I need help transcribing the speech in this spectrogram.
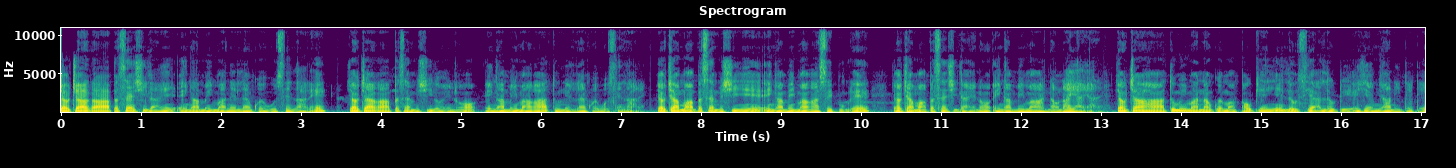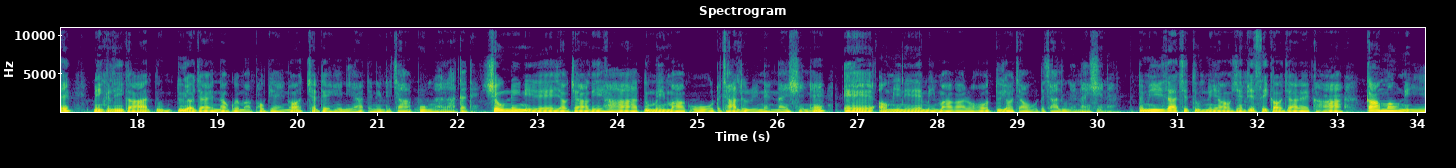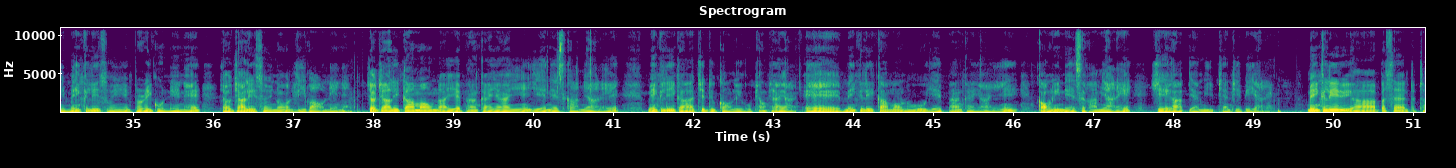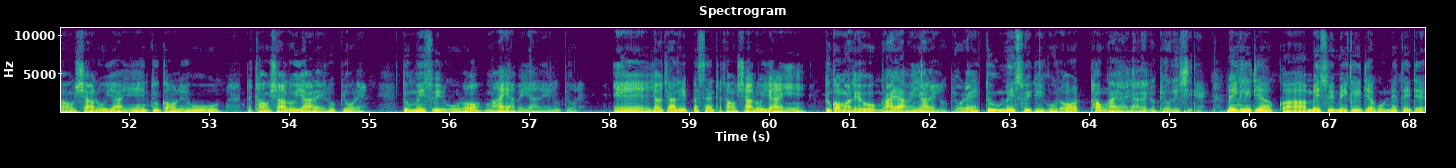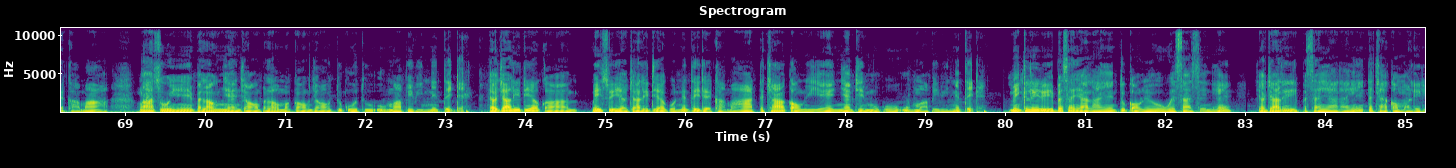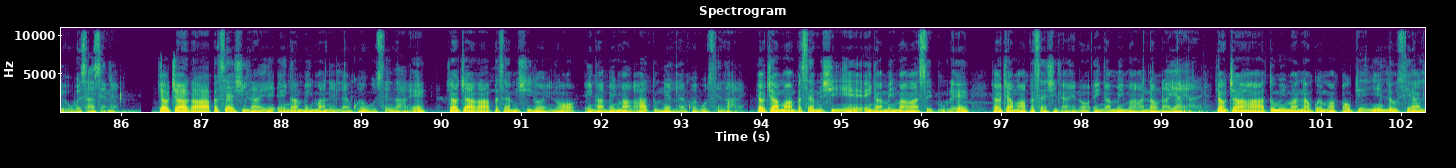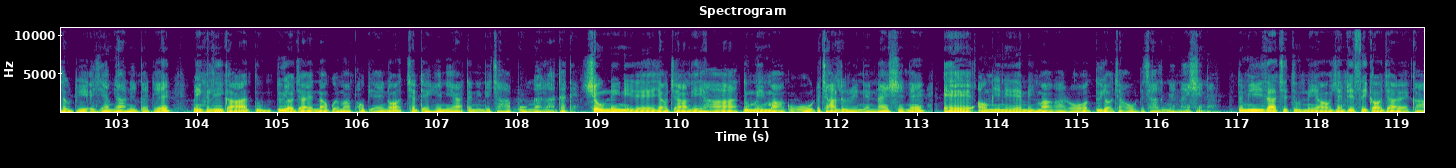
ယောက်ျားကပတ်စံရှိလာရင်အိမ်ကမိန်းမနဲ့လမ်းခွဲဖို့စဉ်းစားတယ် ယောက်ျားကပတ်စံမရှိတော့ရင်တော့အိမ်ကမိန်းမကသူ့နဲ့လမ်းခွဲဖို့စဉ်းစားတယ်ယောက်ျားမှာပတ်စံမရှိရင်အိမ်ကမိန်းမကစိတ်ပူတယ်ယောက်ျားမှာပတ်စံရှိလာရင်တော့အိမ်ကမိန်းမကနောင်တရရတယ်ယောက်ျားဟာသူ့မိန်းမနောက်ွယ်မှာဖောက်ပြန်ရင်လှုပ်ရှားအလုပ်တွေအများများနေတတ်တယ်မိန်းကလေးကသူ့သူ့ယောက်ျားရဲ့နောက်ွယ်မှာဖောက်ပြန်ရင်တော့ချက်တဲ့ဟင်းတွေကတနေ့တခြားပုံငံလာတတ်တယ်ရှုံးနေနေတဲ့ယောက်ျားလေးဟာသူ့မိန်းမကိုတခြားလူတွေနဲ့နိုင်ရှင်တယ်အဲအောင်မြင်နေတဲ့မိန်းမကတော့သူ့ယောက်ျားကိုတခြားလူနဲ့နိုင်ရှင်တယ် တမီးသားချစ်သူနှစ်ယောက်ရံပြစ်စိတ်ကောက်ကြတဲ့အခါကားမောင်းနေရင်မိန်းကလေးဆိုရင်ဘရိတ်ကိုနင်းတယ်ယောက်ျားလေးဆိုရင်တော့လီပါကိုနင်းတယ်ယောက်ျားလေးကားမောင်းတာရဲဖန်းကန်ရရင်ရဲနေစကားများတယ်မိန်းကလေးကချစ်သူကောင်လေးကိုဖြောင်းပြရတယ်အဲမိန်းကလေးကားမောင်းလို့ရဲဖန်းကန်ရရင်ကောင်လေးနဲ့စကားများတယ်ရဲကပြန်ပြီးပြန်ပြေးပေးရတယ်မိန်းကလေးတွေကပတ်စံတစ်ထောင်ရှာလို့ရရင်သူ့ကောင်လေးကိုတစ်ထောင်ရှာလို့ရတယ်လို့ပြောတယ်သူ့မိတ်ဆွေကိုတော့900ပဲရတယ်လို့ပြောတယ် အဲယောက်ျားလေးပတ်စံတစ်ထောင်ရှာလို့ရရင်သူ့ကောင်မလေးကို900ပဲရတယ်လို့ပြောတယ်သူ့မိတ်ဆွေတွေကိုတော့1500ရတယ်လို့ပြောလို့ရှိတယ်မိန်းကလေးတစ်ယောက်ကမိတ်ဆွေမိန်းကလေးတစ်ယောက်ကိုနှစ်သိမ့်တဲ့အခါမှာငါဆိုရင်ဘလောက်ညံကြောင်ဘလောက်မကောင်းကြောင်သူ့ကိုယ်သူဥပမာပေးပြီးနှစ်သိမ့်တယ်ယောက်ျားလေးတစ်ယောက်ကမိတ်ဆွေယောက်ျားလေးတစ်ယောက်ကိုနှစ်သိမ့်တဲ့အခါမှာတခြားကောင်တွေရဲ့ညံပြင်းမှုကိုဥပမာပေးပြီးနှစ်သိမ့်တယ်မိန်းကလေးတွေပတ်စံရလာရင်သူ့ကောင်လေးကိုအဝယ်စားစင်တယ်ယောက်ျားလေးတွေပတ်စံရလာရင်တခြားကောင်မလေးတွေကိုအဝယ်စားစင်တယ် ယောက်ျားကပတ်စံရှိလာရင်အိမ်ကမိန်းမနဲ့လမ်းခွဲဖို့စဉ်းစားတယ်။ ယောက်ျားကပတ်စံမရှိတော့ရင်တော့အိမ်ကမိန်းမကသူ့နဲ့လမ်းခွဲဖို့စဉ်းစားတယ်။ယောက်ျားမှာပတ်စံမရှိရင်အိမ်ကမိန်းမကစိတ်ပူတယ်။ယောက်ျားမှာပတ်စံရှိလာရင်တော့အိမ်ကမိန်းမကနောင်တရရတယ်။ယောက်ျားဟာသူ့မိန်းမနောက်ွယ်မှာဖောက်ပြန်ရင်လှုပ်ရှားအလုပ်တွေအများများနေတတ်တယ်။မိန်းကလေးကသူ့သူ့ယောက်ျားရဲ့နောက်ွယ်မှာဖောက်ပြန်ရင်တော့ချက်တဲ့ဟင်းတွေကတနေ့တခြားပုံငံလာတတ်တယ်။ရှုံးနေနေတဲ့ယောက်ျားလေးဟာသူ့မိန်းမကိုတခြားလူတွေနဲ့နိုင်ရှင်တယ်။အဲအောင်မြင်နေတဲ့မိန်းမကတော့သူ့ယောက်ျားကိုတခြားလူနဲ့နိုင်ရှင်တယ် တမီးသားချစ်သူနှစ်ယောက်ရံပြစ်စိတ်ကောက်ကြတဲ့အခါ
